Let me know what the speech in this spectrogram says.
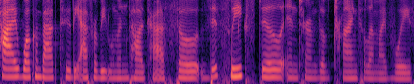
Hi, welcome back to the Afrobeat Woman podcast. So, this week, still in terms of trying to lend my voice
